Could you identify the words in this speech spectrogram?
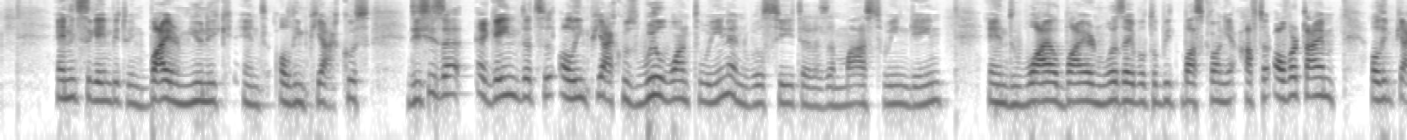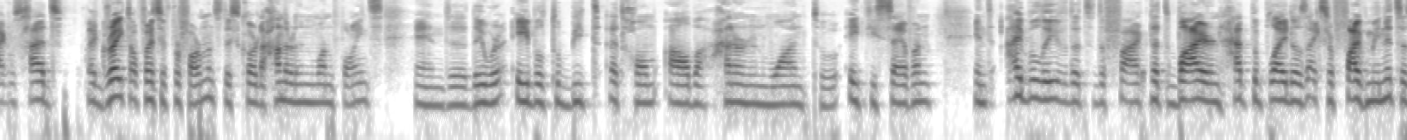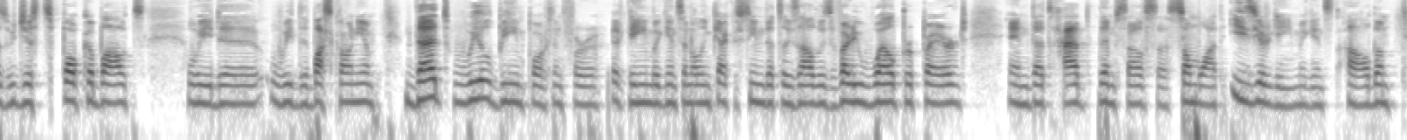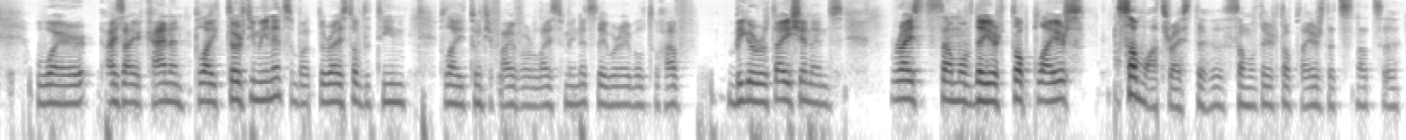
and it's a game between Bayern Munich and Olympiacos. This is a, a game that Olympiacos will want to win, and we'll see it as a must win game. And while Bayern was able to beat Baskonia after overtime, Olympiacos had a great offensive performance. They scored 101 points and uh, they were able to beat at home Alba 101 to 87. And I believe that the fact that Bayern had to play those extra five minutes, as we just spoke about, with uh, with the Baskonia. That will be important for a game against an Olympiacos team that is always very well prepared and that had themselves a somewhat easier game against Alba, where Isaiah Canaan played 30 minutes, but the rest of the team played 25 or less minutes. They were able to have bigger rotation and rest some of their top players, somewhat rest uh, some of their top players. That's not. Uh,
